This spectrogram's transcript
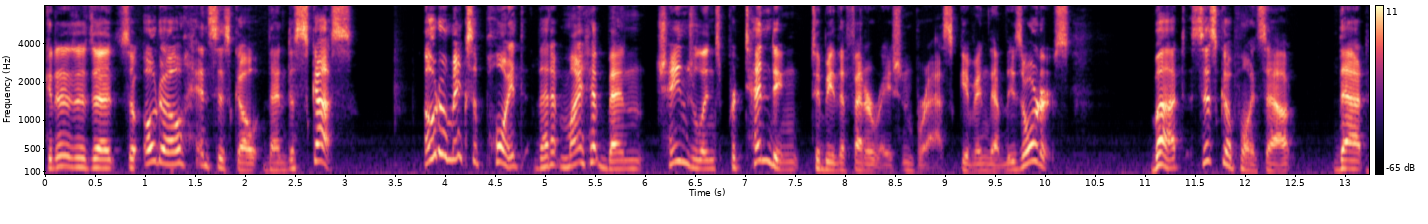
so odo and Sisko then discuss. Odo makes a point that it might have been changelings pretending to be the federation brass giving them these orders. But Sisko points out that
